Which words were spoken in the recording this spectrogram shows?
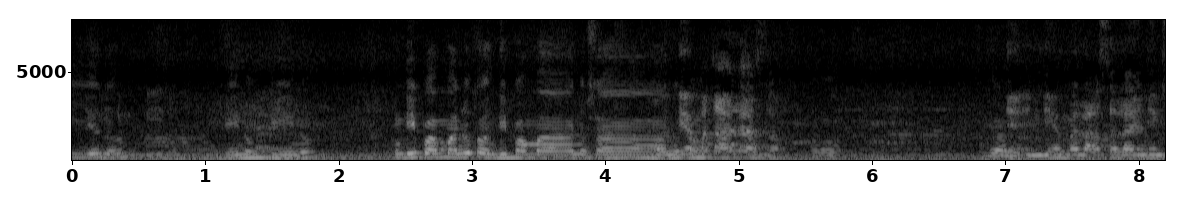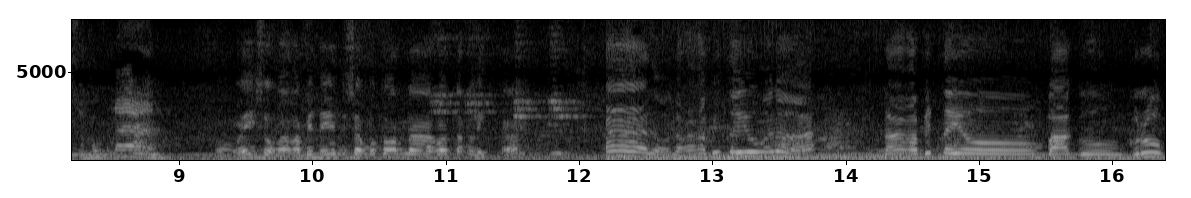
Iyan, oh. Pinong-pino. Hindi pa ano to, hindi pa maano sa ano hindi yan to. matalas, no? Oo. Yan. Hindi, hindi yan malakas sa lining, subok na yan. Okay, so kakabit na yun sa motor na Honda Click, ha? Ano, nakakabit na yung ano, ha? Nakakabit na yung bagong group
